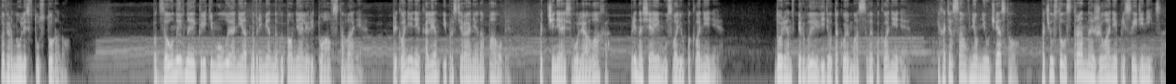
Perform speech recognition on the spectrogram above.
повернулись в ту сторону. Под заунывные крики мулы они одновременно выполняли ритуал вставания, преклонение колен и простирание на палубе, подчиняясь воле Аллаха, принося ему свое поклонение. Дориан впервые видел такое массовое поклонение, и хотя сам в нем не участвовал, почувствовал странное желание присоединиться.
